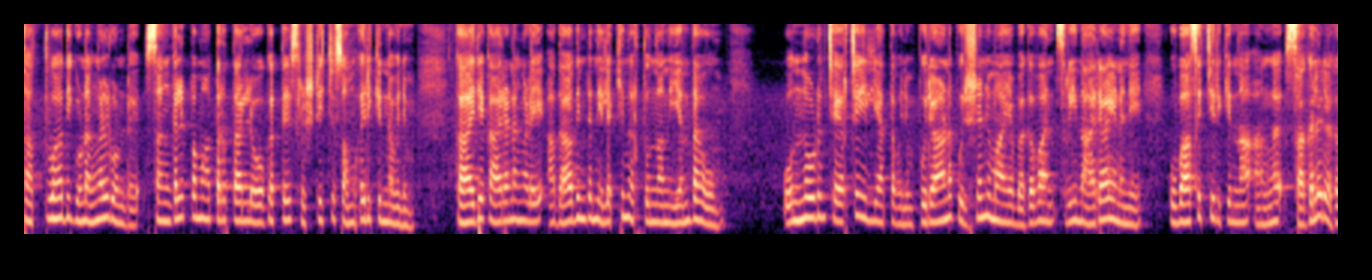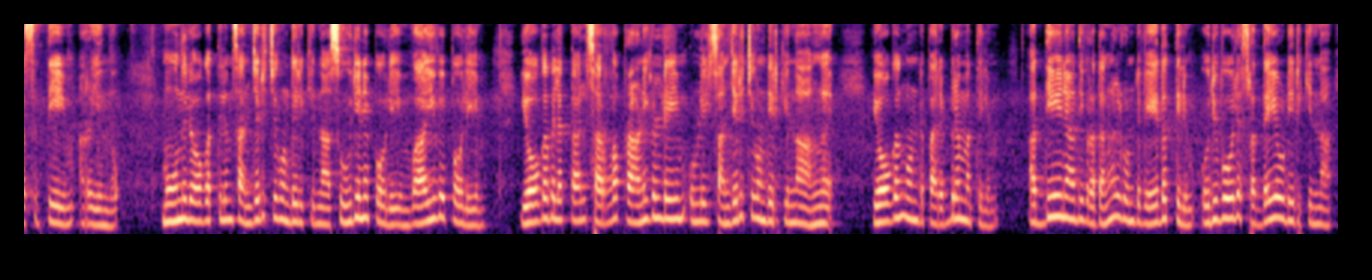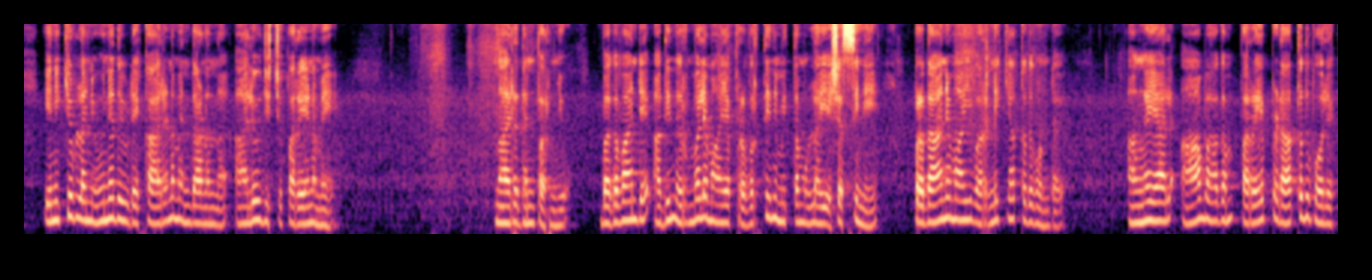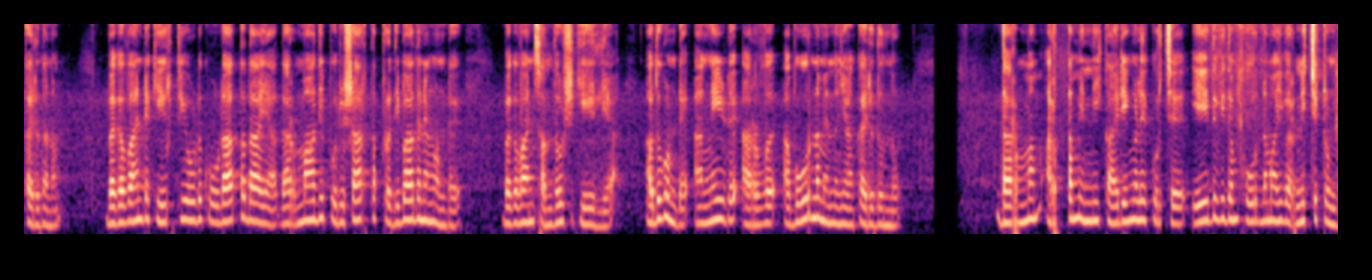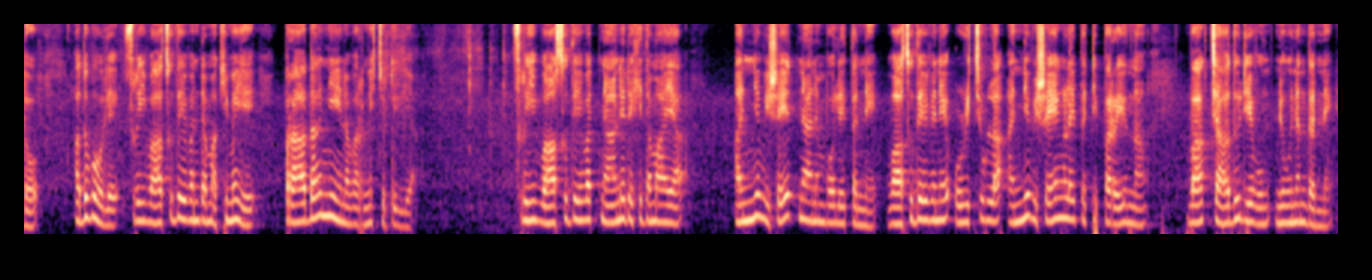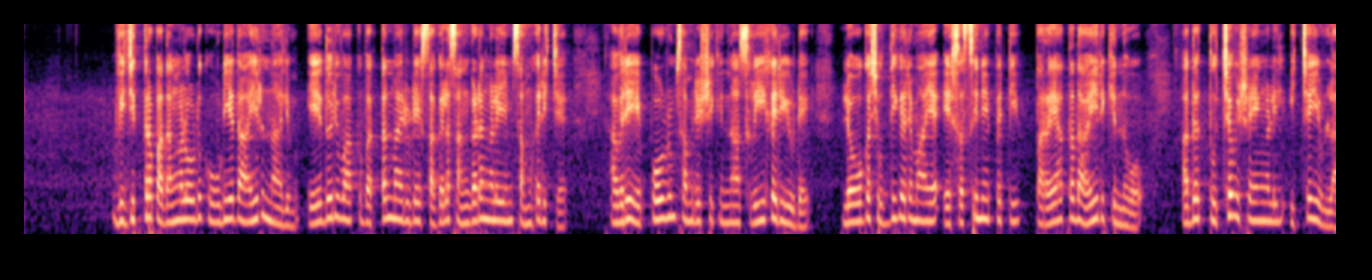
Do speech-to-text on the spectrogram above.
സത്വാദി ഗുണങ്ങൾ കൊണ്ട് സങ്കല്പമാത്രത്താൽ ലോകത്തെ സൃഷ്ടിച്ച് സംഹരിക്കുന്നവനും കാര്യകാരണങ്ങളെ അതാതിന്റെ നിലയ്ക്ക് നിർത്തുന്ന നിയന്താവും ഒന്നോടും ചേർച്ചയില്ലാത്തവനും പുരാണ പുരുഷനുമായ ഭഗവാൻ ശ്രീനാരായണനെ ഉപാസിച്ചിരിക്കുന്ന അങ്ങ് സകല രഹസ്യത്തെയും അറിയുന്നു. മൂന്ന് ലോകത്തിലും സഞ്ചരിച്ചു കൊണ്ടിരിക്കുന്ന സൂര്യനെപ്പോലെയും വായുവെപ്പോലെയും യോഗബലത്താൽ സർവപ്രാണികളുടെയും ഉള്ളിൽ സഞ്ചരിച്ചു കൊണ്ടിരിക്കുന്ന അങ്ങ് യോഗം കൊണ്ട് പരബ്രഹ്മത്തിലും അധ്യയനാദി വ്രതങ്ങൾ കൊണ്ട് വേദത്തിലും ഒരുപോലെ ശ്രദ്ധയോടിരിക്കുന്ന എനിക്കുള്ള ന്യൂനതയുടെ കാരണമെന്താണെന്ന് ആലോചിച്ചു പറയണമേ. നാരദൻ പറഞ്ഞു ഭഗവാന്റെ അതിനിർമ്മലമായ പ്രവൃത്തി നിമിത്തമുള്ള യശസ്സിനെ പ്രധാനമായി വർണിക്കാത്തതുകൊണ്ട് അങ്ങയാൽ ആ ഭാഗം പറയപ്പെടാത്തതുപോലെ കരുതണം. ഭഗവാന്റെ കീർത്തിയോട് കൂടാത്തതായ ധർമാദി പുരുഷാർത്ഥ പ്രതിപാദനം കൊണ്ട് ഭഗവാൻ സന്തോഷിക്കുകയില്ല. അതുകൊണ്ട് അങ്ങയുടെ അറിവ് അപൂർണമെന്ന് ഞാൻ കരുതുന്നു. ധർമ്മം അർത്ഥം എന്നീ കാര്യങ്ങളെക്കുറിച്ച് ഏതുവിധം പൂർണമായി വർണിച്ചിട്ടുണ്ടോ? അതുപോലെ ശ്രീ വാസുദേവന്റെ മഹിമയെ പ്രാധാന്യേന വർണിച്ചിട്ടില്ല. ശ്രീ വാസുദേവ ജ്ഞാനരഹിതമായ അന്യവിഷയജ്ഞാനം പോലെ തന്നെ വാസുദേവനെ ഒഴിച്ചുള്ള അന്യവിഷയങ്ങളെപ്പറ്റി പറയുന്ന വാക്ചാതുര്യവും ന്യൂനം തന്നെ. വിചിത്ര പദങ്ങളോട് കൂടിയതായിരുന്നാലും ഏതൊരു വാക്ക് ഭക്തന്മാരുടെ സകല സങ്കടങ്ങളെയും സംഹരിച്ച് അവരെ എപ്പോഴും സംരക്ഷിക്കുന്ന ശ്രീഹരിയുടെ ലോകശുദ്ധികരമായ യശസ്സിനെപ്പറ്റി പറയാത്തതായിരിക്കുന്നുവോ? അത് തുച്ഛ വിഷയങ്ങളിൽ ഇച്ഛയുള്ള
